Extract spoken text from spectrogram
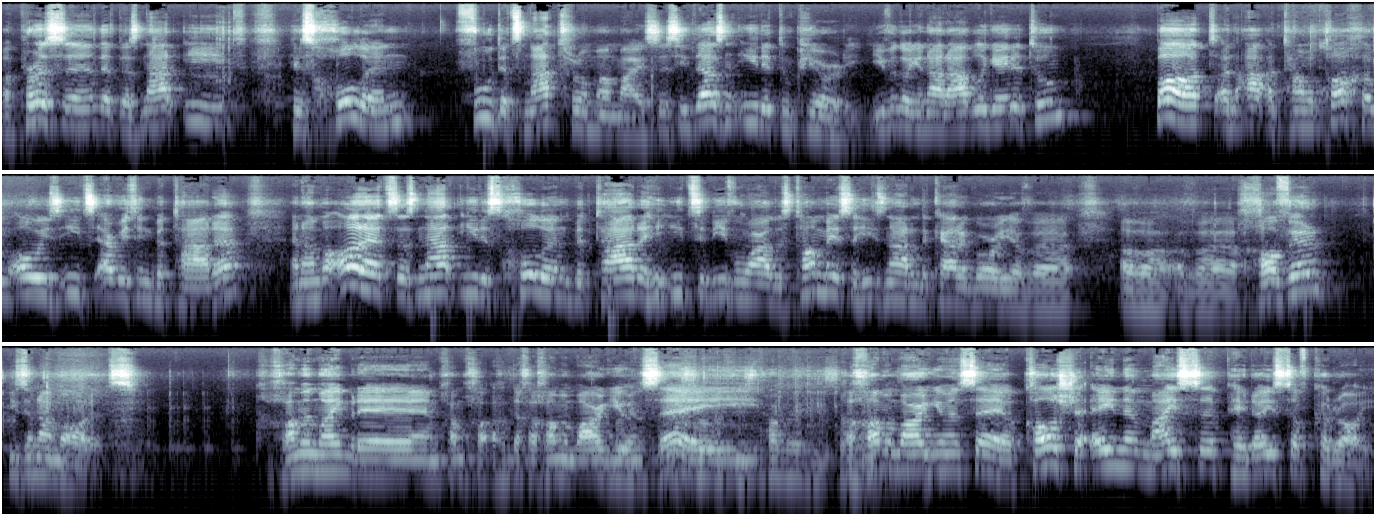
A person that does not eat his chulin, food that's not truma maisis, he doesn't eat it in purity, even though you're not obligated to. But an, a Talmud Chacham always eats everything betara, and a Ma'aretz does not eat his chulin betara. He eats it even while it's tamei, so he's not in the category of a of a, of a chaver. He's an Amaretz. Chachamim Maimrim, um, the Chachamim argue and say, Chachamim argue and say, Kol she'ena maisa of karoi.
